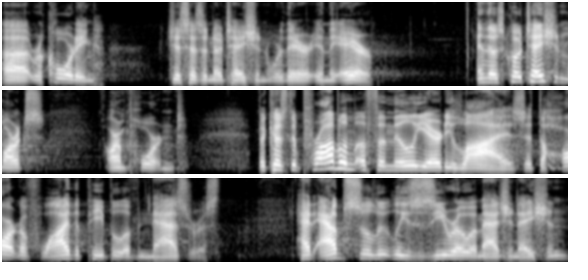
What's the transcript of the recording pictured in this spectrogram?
uh, recording, just as a notation, were there in the air. And those quotation marks are important because the problem of familiarity lies at the heart of why the people of Nazareth had absolutely zero imagination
